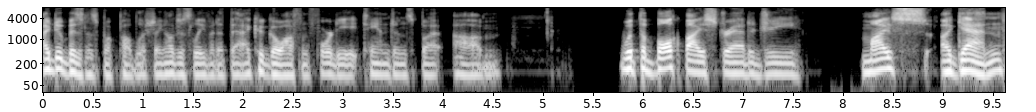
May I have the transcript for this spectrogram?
I do business book publishing. I'll just leave it at that. I could go off in 48 tangents, but um, with the bulk buy strategy, my again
